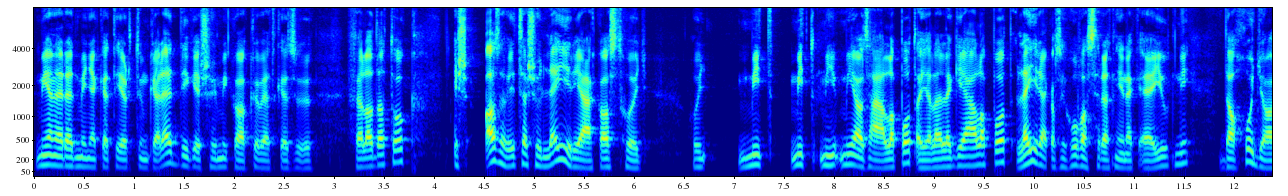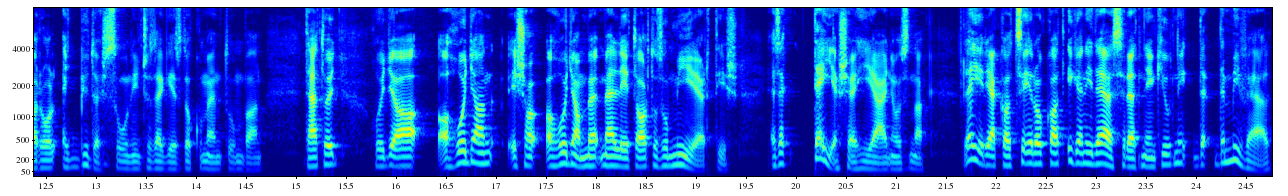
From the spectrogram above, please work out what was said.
milyen eredményeket értünk el eddig, és hogy mik a következő feladatok. És az a vicces, hogy leírják azt, hogy, hogy mit, mit, mi, mi az állapot, a jelenlegi állapot, leírják azt, hogy hova szeretnének eljutni, de a hogyanról egy büdös szó nincs az egész dokumentumban. Tehát, hogy, hogy a, a hogyan és a, a hogyan me- mellé tartozó miért is. Ezek teljesen hiányoznak. Leírják a célokat, igen, ide el szeretnénk jutni, de, de mivel?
